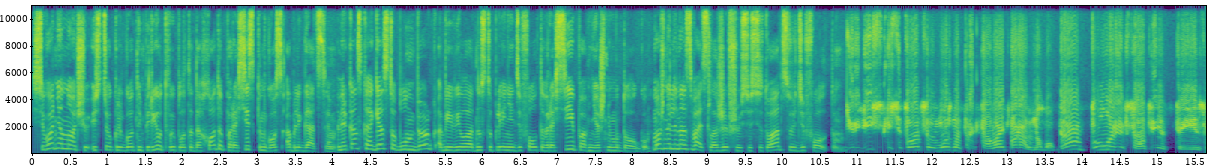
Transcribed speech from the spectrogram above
Сегодня ночью истек льготный период выплаты дохода по российским гособлигациям. Американское агентство Bloomberg объявило о наступлении дефолта в России по внешнему долгу. Можно ли назвать сложившуюся ситуацию дефолтом? Юридически ситуацию можно трактовать по-разному. Да, доллары в соответствии с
